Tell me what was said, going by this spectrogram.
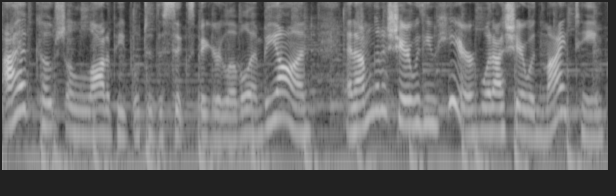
I have coached a lot of people to the six figure level and beyond, and I'm going to share with you here what I share with my team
